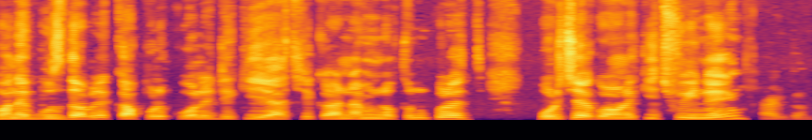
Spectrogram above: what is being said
মানে বুঝতে পারবে কাপড়ের কোয়ালিটি কি আছে। কারণ আমি নতুন করে পরিচয় করানোর কিছুই নেই। একদম।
